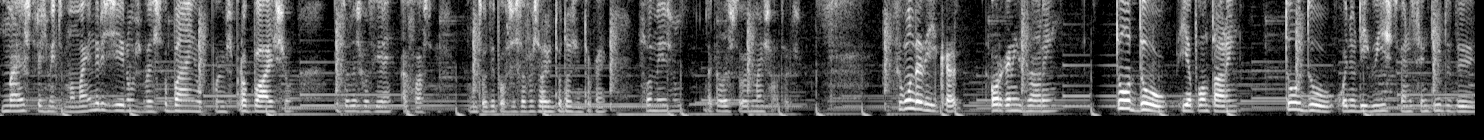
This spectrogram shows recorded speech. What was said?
mas transmite uma má energia, não os deixa bem ou põe-os para baixo. E se vocês conseguirem, afastem-se. Não estou a dizer para vocês se afastarem toda a gente, ok? Só mesmo daquelas pessoas mais chatas. Segunda dica: organizarem tudo e apontarem tudo. Quando eu digo isto, é no sentido de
